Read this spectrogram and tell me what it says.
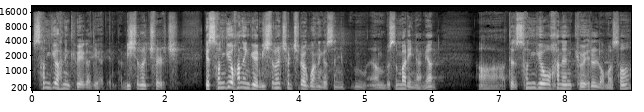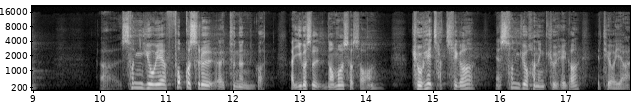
선교하는 교회가 되어야 된다. 미셔널 철치. 선교하는 교회, 미셔널 철치라고 하는 것은 음, 어, 무슨 말이냐면 어, 어떤 선교하는 교회를 넘어서 선교에 포커스를 두는 것. 아, 이것을 넘어서서 교회 자체가 선교하는 교회가 되어야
